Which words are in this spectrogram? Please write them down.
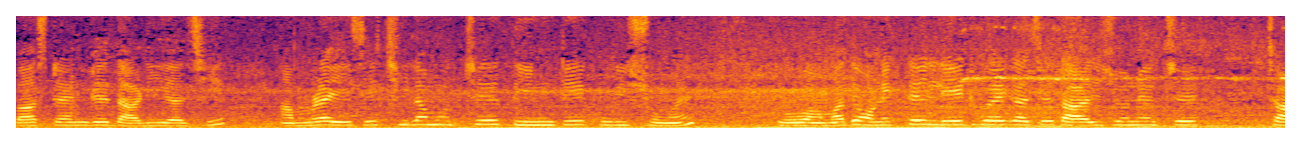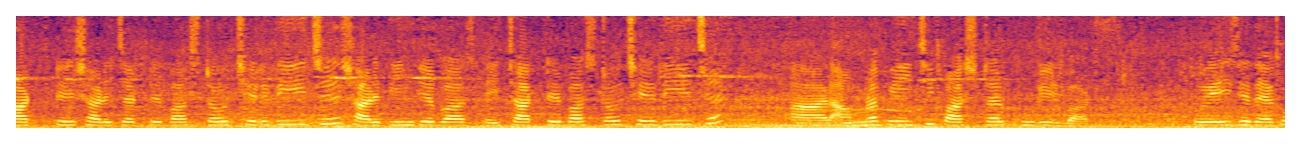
বাস স্ট্যান্ডে দাঁড়িয়ে আছি। আমরা এসেছিলাম হচ্ছে তিনটে কুড়ির সময়। তো আমাদের অনেকটাই লেট হয়ে গেছে, তার জন্য হচ্ছে চারটে, সাড়ে চারটে বাসটাও ছেড়ে দিয়েছে, সাড়ে তিনটে বাস, এই চারটের বাসটাও ছেড়ে দিয়েছে। আর আমরা পেয়েছি পাঁচটার কুড়ির বাস। তো এই যে দেখো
